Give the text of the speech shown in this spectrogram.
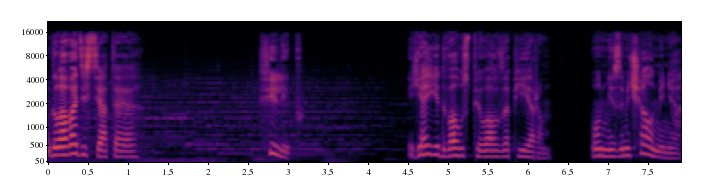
Глава десятая. Филипп. Я едва успевал за Пьером. Он не замечал меня,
